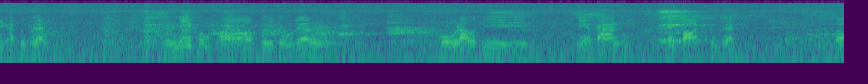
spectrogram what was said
ดีครับเพื่อนๆเดี๋ยววันนี้ผมขอคุยถึงเรื่อง หมูเราที่มีอาการเป็นปอดเพื่อนๆ ก็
